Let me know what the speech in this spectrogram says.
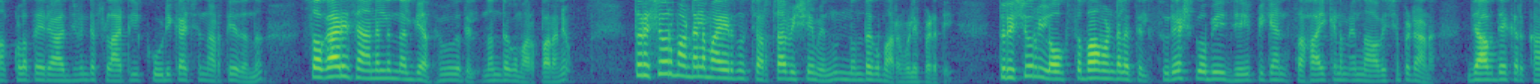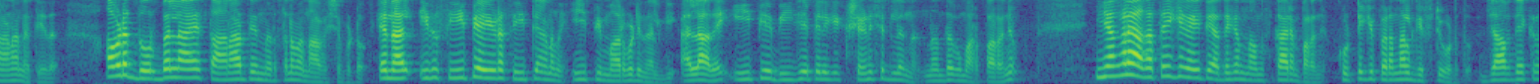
ആക്കുളത്തെ രാജുവിന്റെ ഫ്ളാറ്റിൽ കൂടിക്കാഴ്ച നടത്തിയതെന്ന് സ്വകാര്യ ചാനലിന് നൽകിയ അഭിമുഖത്തിൽ നന്ദകുമാർ പറഞ്ഞു. തൃശൂർ മണ്ഡലമായിരുന്നു ചർച്ചാ വിഷയമെന്നും നന്ദകുമാർ വെളിപ്പെടുത്തി. തൃശൂർ ലോക്സഭാ മണ്ഡലത്തിൽ സുരേഷ് ഗോപിയെ ജയിപ്പിക്കാൻ സഹായിക്കണം എന്നാവശ്യപ്പെട്ടാണ് ജാവ്ദേക്കർ കാണാനെത്തിയത്. അവിടെ ദുർബലനായ സ്ഥാനാർത്ഥിയെ നിർത്തണമെന്നാവശ്യപ്പെട്ടു. എന്നാൽ ഇത് സി പി ഐയുടെ സീറ്റാണെന്ന് ഇ പി മറുപടി നൽകി. അല്ലാതെ ഇ പിയെ ബി ജെ പിയിലേക്ക് ക്ഷണിച്ചിട്ടില്ലെന്ന് നന്ദകുമാർ പറഞ്ഞു. ഞങ്ങളെ അകത്തേക്ക് കയറ്റി അദ്ദേഹം നമസ്കാരം പറഞ്ഞു. കുട്ടിക്ക് പിറന്നാൾ ഗിഫ്റ്റ് കൊടുത്തു. ജാവ്ദേക്കർ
